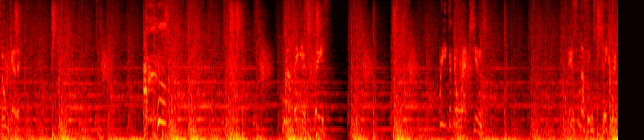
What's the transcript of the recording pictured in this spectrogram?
don't get it. Nothing is safe. Read the directions. There's nothing sacred.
